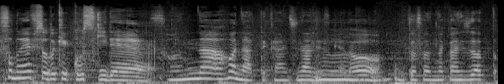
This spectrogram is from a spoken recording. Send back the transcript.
そのエピソード結構好きで。そんなアホなって感じなんですけど本当そんな感じだった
